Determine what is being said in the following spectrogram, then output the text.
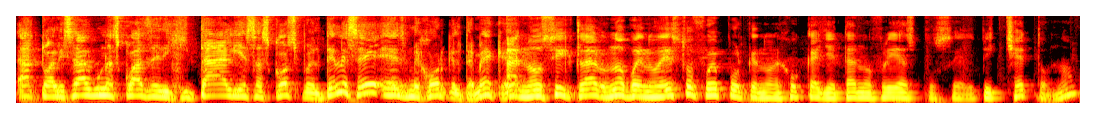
actualizar algunas cosas de digital y esas cosas, pero el TLC es mejor que el Temec. ¿eh? Ah, no, sí, claro. No, bueno, esto fue porque nos dejó Cayetano Frías, pues el Big Cheto, ¿no?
